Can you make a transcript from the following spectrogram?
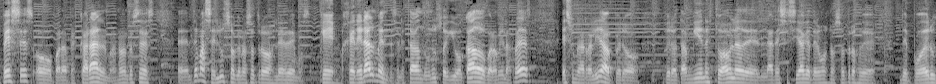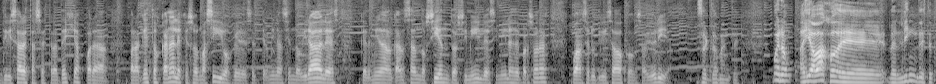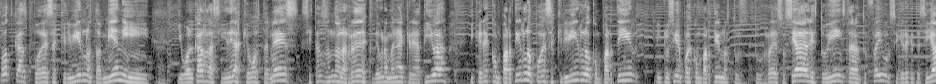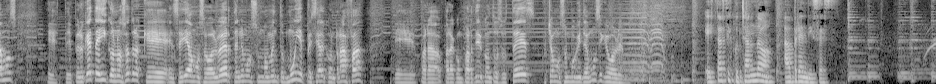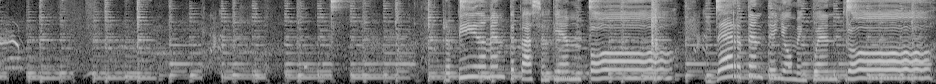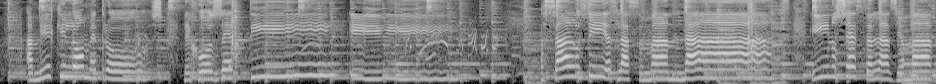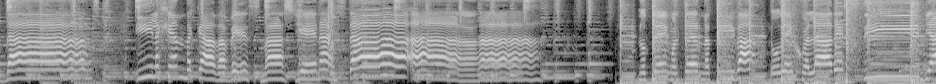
peces o para pescar almas, ¿no? Entonces, eh, el tema es el uso que nosotros les demos. Que generalmente se le está dando un uso equivocado para mí las redes, es una realidad, pero, pero también esto habla de la necesidad que tenemos nosotros de, de poder utilizar estas estrategias para, para que estos canales que son masivos, que se terminan siendo virales, que terminan alcanzando cientos y miles y miles de personas, puedan ser utilizados con sabiduría. Exactamente. Bueno, ahí abajo de- del link de este podcast podés escribirnos también y, volcar las ideas que vos tenés. Si estás usando las redes de una manera creativa y querés compartirlo, podés escribirlo, compartir. Inclusive podés compartirnos tus, tus redes sociales, tu Instagram, tu Facebook, si querés que te sigamos. Este, pero quédate ahí con nosotros que enseguida vamos a volver. Tenemos un momento muy especial con Rafa eh, para, para compartir con todos ustedes. Escuchamos un poquito de música y volvemos. Estás escuchando Aprendices. Pasa el tiempo y de repente yo me encuentro a mil kilómetros lejos de ti. Pasan los días, las semanas y no cesan las llamadas y la agenda cada vez más llena está. No tengo alternativa, lo dejo a la desidia.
